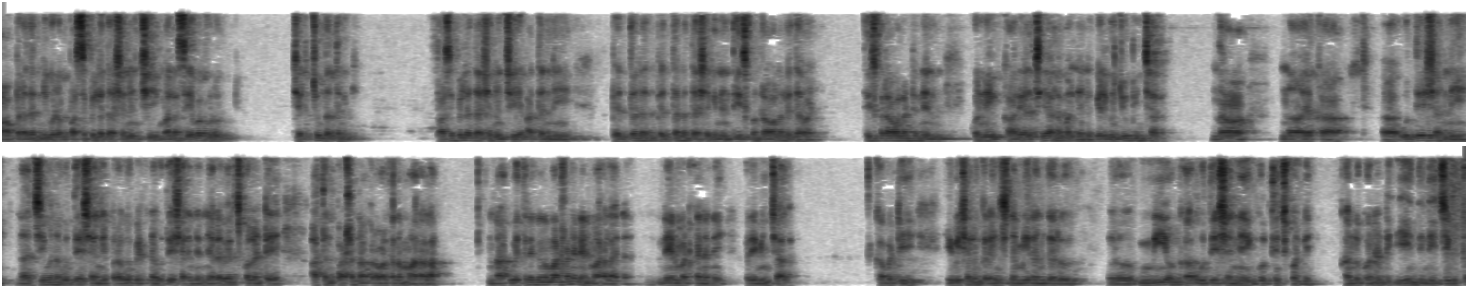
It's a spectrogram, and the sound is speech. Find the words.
ఆ బ్రదర్ని కూడా పసిపిల్ల దశ నుంచి మళ్ళా సేవకుడు చర్చ ఉంది అతనికి. పసిపిల్ల దశ నుంచి అతన్ని పెద్దల పెద్దల దశకి నేను తీసుకొని రావాలా లేదా వాడిని తీసుకురావాలంటే నేను కొన్ని కార్యాలు చేయాలి మళ్ళీ నేను వెలుగుని చూపించాలి? నా నా యొక్క ఉద్దేశాన్ని నా జీవన ఉద్దేశాన్ని ప్రభు పెట్టిన ఉద్దేశాన్ని నేను నెరవేర్చుకోవాలంటే అతని పట్ల నా ప్రవర్తన మారాలా? నాకు వ్యతిరేకంగా మాట్లాడి నేను మారాలి? నేను మటుకైనా ప్రేమించాలా? కాబట్టి ఈ విషయాలను గ్రహించిన మీరందరూ మీ యొక్క ఉద్దేశాన్ని గుర్తించుకోండి. కనుక్కోనండి ఏంది నీ జీవిత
